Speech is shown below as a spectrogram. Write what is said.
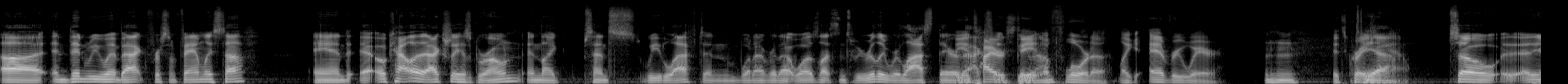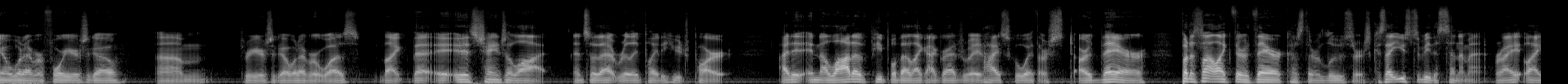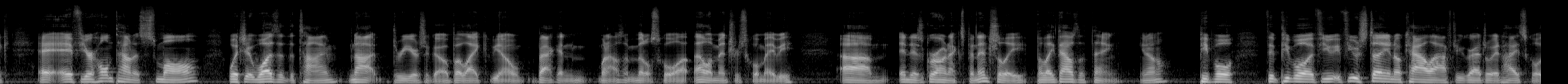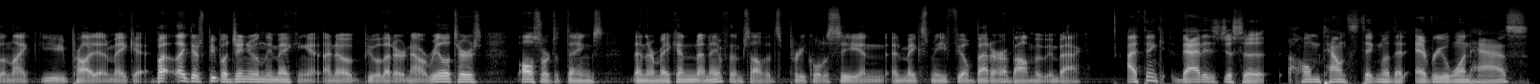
Uh, and then we went back for some family stuff, and uh, Ocala actually has grown and like since we left and whatever that was, like since we really were last there. The entire state of Florida, like everywhere. Mhm. It's crazy Yeah. now. so uh, you know whatever four years ago um three years ago whatever it was like that it, it has changed a lot and so that really played a huge part i did and a lot of people that like i graduated high school with are are there but it's not like they're there because they're losers because that used to be the sentiment right like if your hometown is small which it was at the time not three years ago but like you know back in when i was in middle school elementary school maybe um, it has grown exponentially. But like that was the thing, you know. People, the people, if you if you were studying Ocala after you graduated high school, then like you probably didn't make it. But like there's people genuinely making it. I know people that are now realtors, all sorts of things, and they're making a name for themselves. It's pretty cool to see, and it makes me feel better about moving back. I think that is just a hometown stigma that everyone has.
